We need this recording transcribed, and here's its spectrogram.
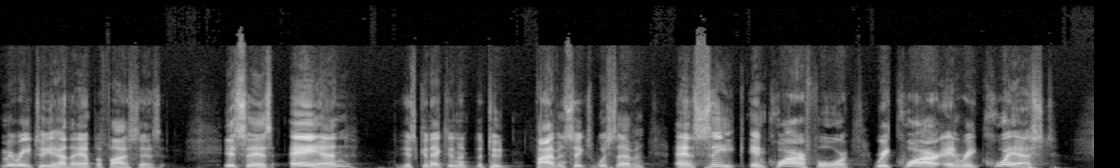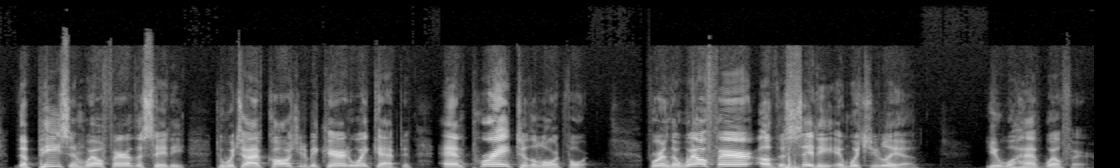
Let me read to you how the Amplified says it. It says, and, it's connecting the two, five and six with seven, and seek, inquire for, require, and request the peace and welfare of the city to which I have caused you to be carried away captive, and pray to the Lord for it. For in the welfare of the city in which you live, you will have welfare.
